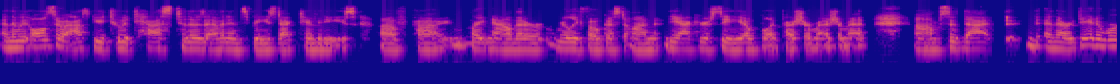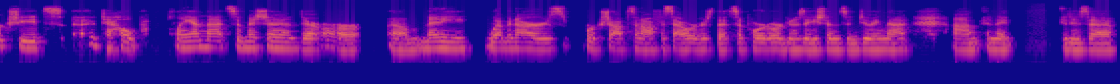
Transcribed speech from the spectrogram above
And then we also ask you to attest to those evidence based activities of uh, right now that are really focused on the accuracy of blood pressure measurement. Um, so that, and there are data worksheets uh, to help plan that submission. There are um, many webinars, workshops, and office hours that support organizations in doing that. Um, and it it is a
